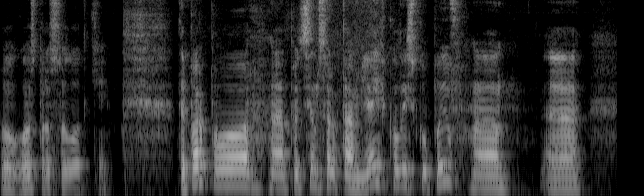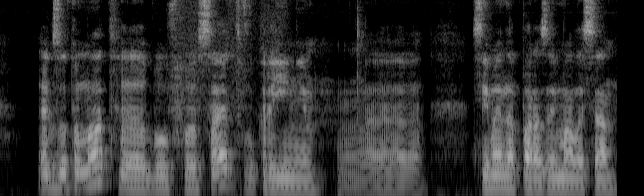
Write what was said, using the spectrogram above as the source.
гостро-солодкий. Тепер по, е, по цим сортам. Я їх колись купив. е, Екзотомат був сайт в Україні. Сімейна пара займалася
